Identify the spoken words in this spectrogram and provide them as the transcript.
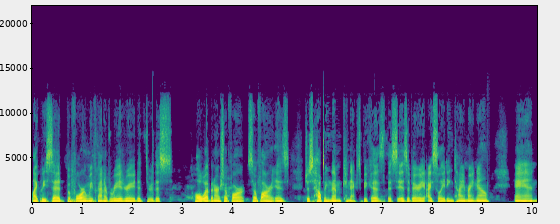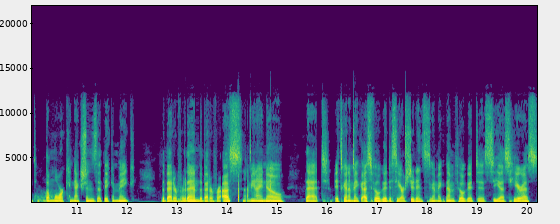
like we said before, and we've kind of reiterated through this whole webinar so far so far is just helping them connect because this is a very isolating time right now. And the more connections that they can make the better for them the better for us. I mean i know that it's going to make us feel good to see our students. It's going to make them feel good to see us hear us.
